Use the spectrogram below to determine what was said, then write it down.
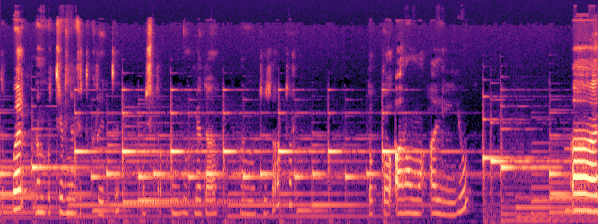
Тепер нам потрібно відкрити. Ось так він виглядає ароматизатор. Тобто аромаалію. Е,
